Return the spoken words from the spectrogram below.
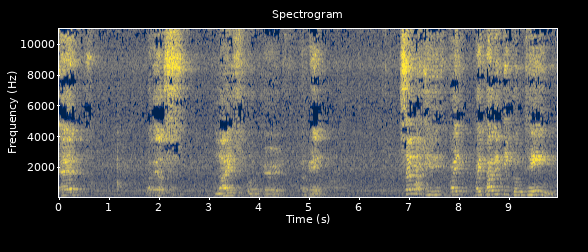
and what else? Life on Earth. Okay? Sun eh, vitality contained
